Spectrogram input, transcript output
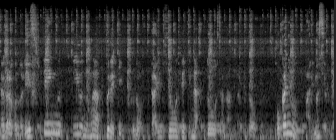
だからこのリフティングっていうのがプレティックの代表的な動作なんだけど他にもありますよね。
